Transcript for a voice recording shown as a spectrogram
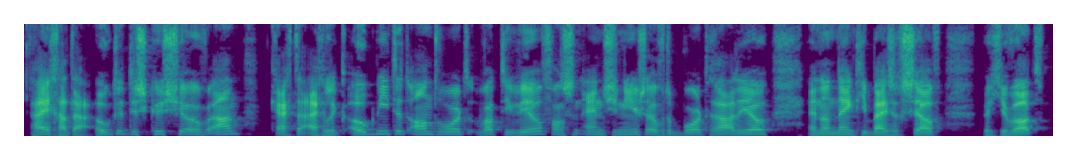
Hij gaat daar ook de discussie over aan. Krijgt er eigenlijk ook niet het antwoord wat hij wil van zijn engineers over de boordradio. En dan denkt hij bij zichzelf: Weet je wat?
